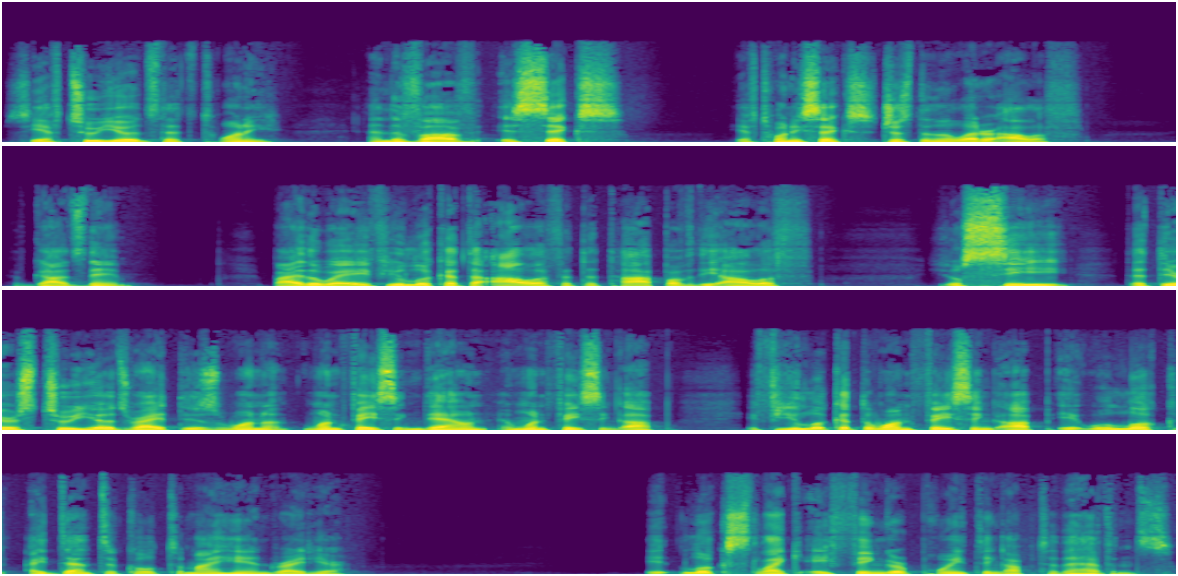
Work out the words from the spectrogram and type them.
So you have two Yuds, that's 20. And the Vav is 6. You have 26, just in the letter Aleph of God's name. By the way, if you look at the Aleph, at the top of the Aleph, you'll see that there's two yuds, right? There's one one facing down and one facing up. If you look at the one facing up, it will look identical to my hand right here. It looks like a finger pointing up to the heavens.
